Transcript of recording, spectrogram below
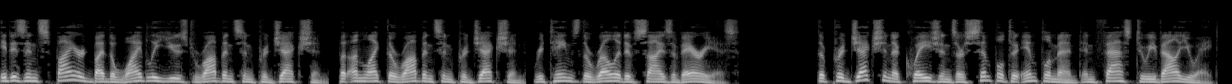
It is inspired by the widely used Robinson projection, but unlike the Robinson projection, retains the relative size of areas. The projection equations are simple to implement and fast to evaluate.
